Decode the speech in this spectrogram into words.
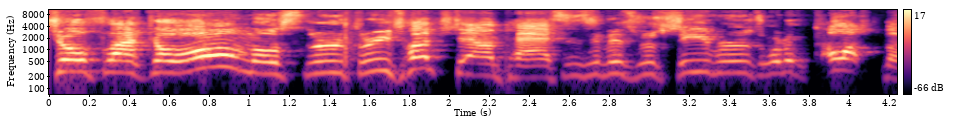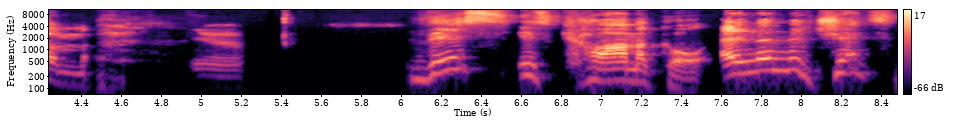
Joe Flacco almost threw three touchdown passes if his receivers would have caught them. Yeah. This is comical. And then the Jets'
